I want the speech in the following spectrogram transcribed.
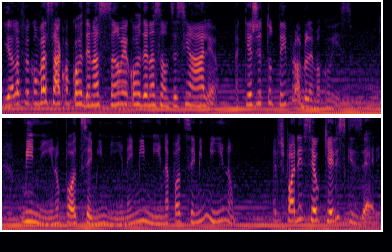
E ela foi conversar com a coordenação e a coordenação disse assim: Olha, aqui a gente não tem problema com isso. Menino pode ser menina e menina pode ser menino. Eles podem ser o que eles quiserem.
